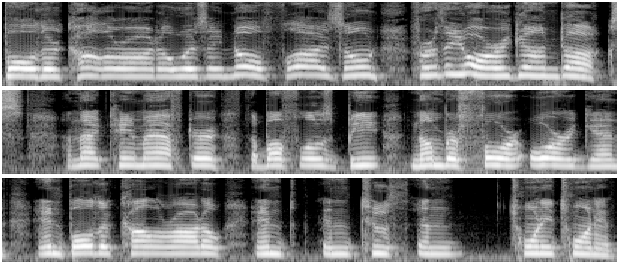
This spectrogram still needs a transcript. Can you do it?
Boulder, Colorado is a no fly zone for the Oregon Ducks. And that came after the Buffaloes beat number four Oregon in Boulder, Colorado in, in, two, in 2020.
